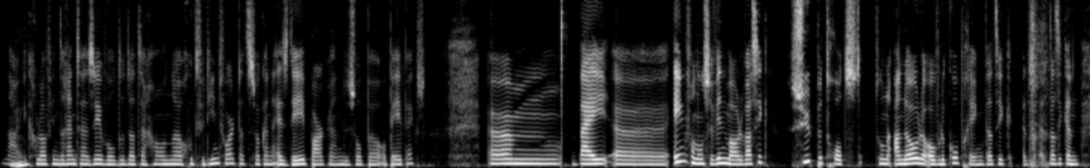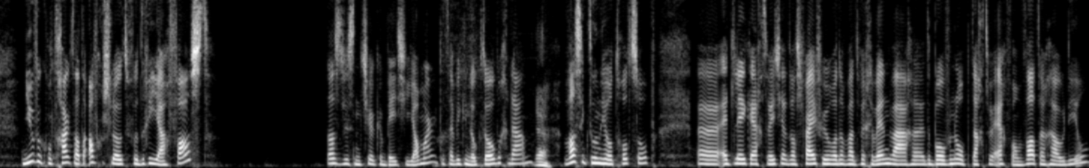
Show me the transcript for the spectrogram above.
Nou, Mhm. ik geloof in Drenthe en Zeewolde dat er gewoon eh, goed verdiend wordt. Dat is ook een SD-park en dus op, op Apex. Ehm, bij een van onze windmolen was ik super trots toen de anode over de kop ging. Dat ik, dat ik een nieuwe contract had afgesloten voor drie jaar vast. Dat is dus natuurlijk een beetje jammer. Dat heb ik in oktober gedaan. Ja. Was ik toen heel trots op. Eh, het leek echt, weet je, het was vijf euro dan wat we gewend waren. Erbovenop dachten we echt van, wat een gouden deal.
